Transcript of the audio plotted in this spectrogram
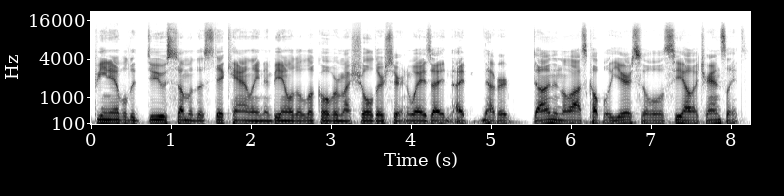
being able to do some of the stick handling and being able to look over my shoulder certain ways I, I've never done in the last couple of years. So we'll see how it translates.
